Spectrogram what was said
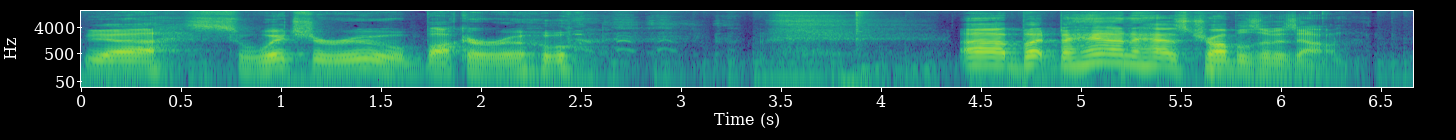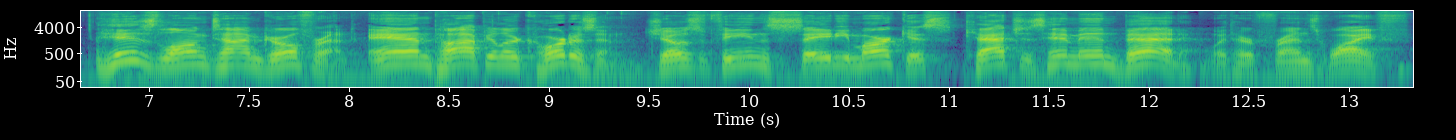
yeah, switcheroo, buckaroo. uh, but Behan has troubles of his own. His longtime girlfriend and popular courtesan, Josephine Sadie Marcus, catches him in bed with her friend's wife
